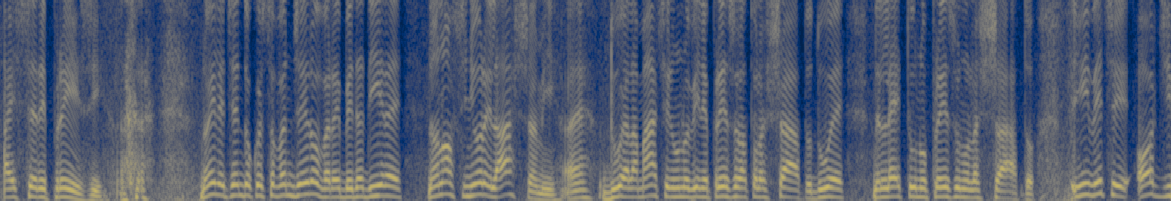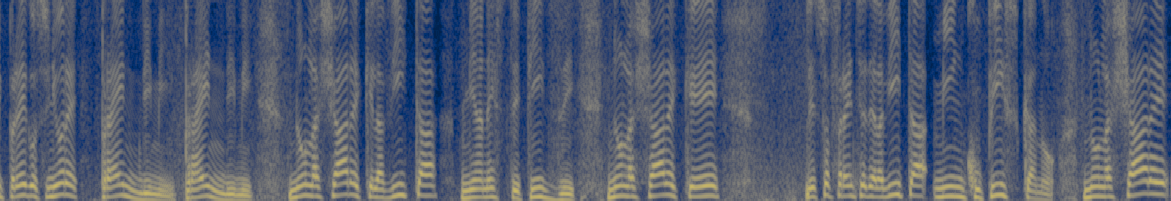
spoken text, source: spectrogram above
a essere presi. Noi leggendo questo Vangelo verrebbe da dire no no Signore lasciami, eh? due alla macina uno viene preso l'altro lasciato, due nel letto uno preso uno lasciato. Io invece oggi prego Signore prendimi, prendimi, non lasciare che la vita mi anestetizzi, non lasciare che le sofferenze della vita mi incupiscano, non lasciare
